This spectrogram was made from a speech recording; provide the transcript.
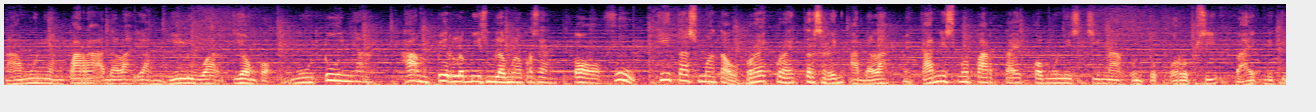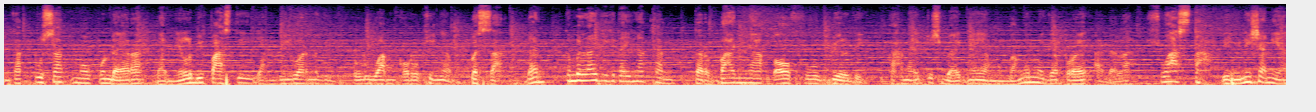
namun yang parah adalah yang di luar Tiongkok. Mutunya hampir lebih 90% tofu. Kita semua tahu proyek-proyek tersering adalah mekanisme Partai Komunis Cina untuk korupsi baik di tingkat pusat maupun daerah dan yang lebih pasti yang di luar negeri peluang korupsinya besar. Dan kembali lagi kita ingatkan terbanyak tofu building. Karena itu sebaiknya yang membangun mega proyek adalah swasta. Di Indonesia nih ya,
